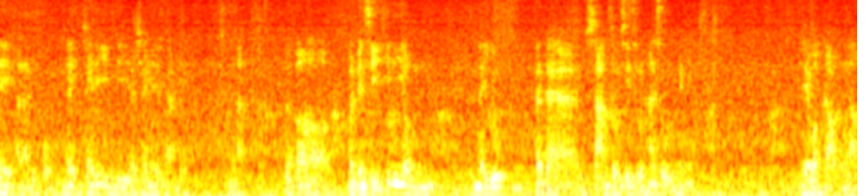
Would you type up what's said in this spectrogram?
ในอาณานิคมใช้ในอินเดียใช้ในแถบนี้นะฮะ แล้วก็มันเป็นสีที่นิยมในยุคตั้งแต่ 30 40 50 อย่างเงี้ยในวังเก่าของเรา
